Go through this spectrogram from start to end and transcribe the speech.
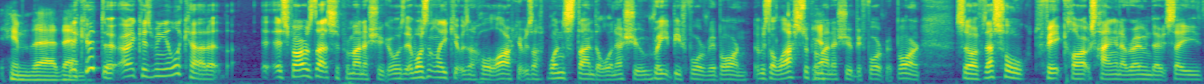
him there then. They could do because when you look at it, as far as that Superman issue goes, it wasn't like it was a whole arc. It was a one standalone issue right before Reborn. It was the last Superman Yeah. issue before Reborn. So if this whole fake Clark's hanging around outside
